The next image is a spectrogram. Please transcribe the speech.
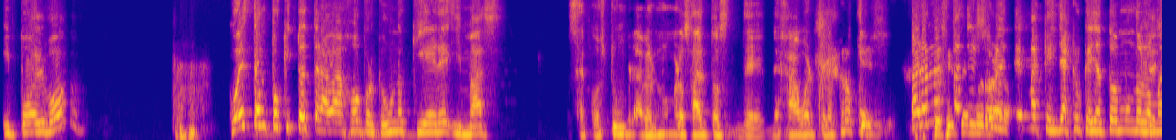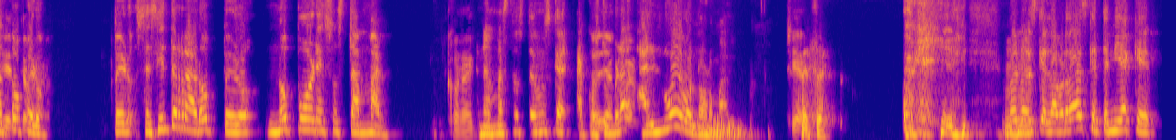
y polvo, cuesta un poquito de trabajo porque uno quiere y más se acostumbra a ver números altos de, de Howard, pero creo que Sí, para no expandir sobre el tema que ya creo que ya todo el mundo lo mató, pero. Pero se siente raro, pero no por eso está mal. Correcto. Nada más nos tenemos que acostumbrar al nuevo normal. cierto. Bueno, Ujú. es que la verdad es que tenía que,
